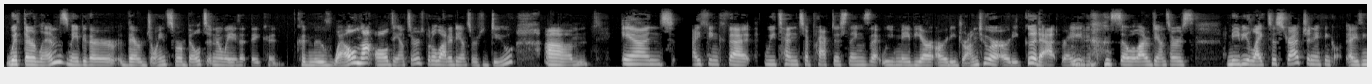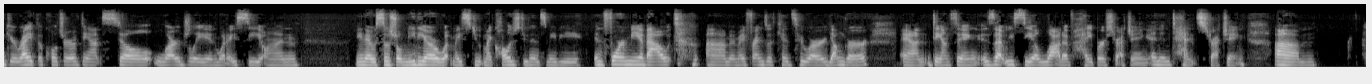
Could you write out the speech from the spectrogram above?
with their limbs. Maybe their their joints were built in a way that they could could move well. Not all dancers but a lot of dancers do. Um, and I think that we tend to practice things that we maybe are already drawn to or already good at, right? Mm-hmm. so a lot of dancers maybe like to stretch and I think I think you're right the culture of dance still largely in what I see on you know social media or what my stu- my college students maybe inform me about um, and my friends with kids who are younger and dancing is that we see a lot of hyper stretching and intense stretching um,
